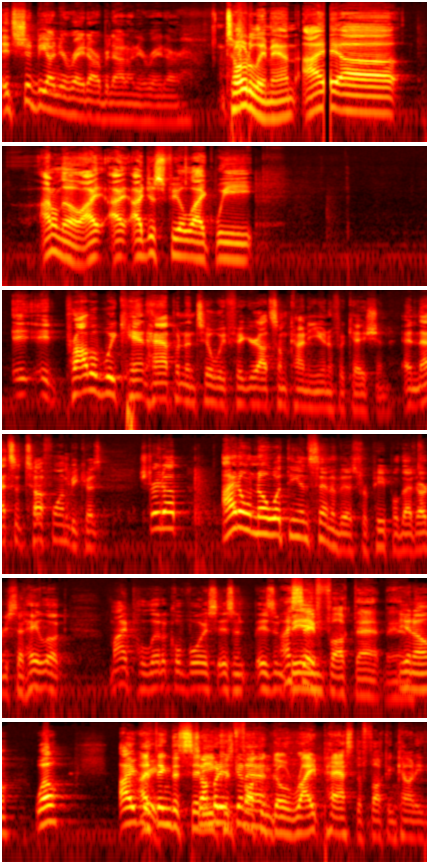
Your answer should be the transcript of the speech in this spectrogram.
it should be on your radar but not on your radar. Totally, man. I uh, I don't know. I, I, I just feel like we. It, it probably can't happen until we figure out some kind of unification, and that's a tough one because straight up, I don't know what the incentive is for people that already said, "Hey, look, my political voice isn't isn't I being." say fuck that, man. You know, well, I agree. I think the city Somebody's could fucking go right past the fucking county.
